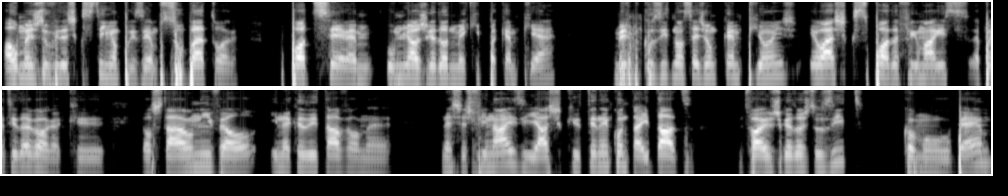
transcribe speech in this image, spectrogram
algumas dúvidas que se tinham, por exemplo, se o Butler pode ser o melhor jogador de uma equipa campeã, mesmo que os Heat não sejam campeões, eu acho que se pode afirmar isso a partir de agora, que ele está a um nível inacreditável na- nestas finais e acho que tendo em conta a idade de vários jogadores do Heat, como o Bam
